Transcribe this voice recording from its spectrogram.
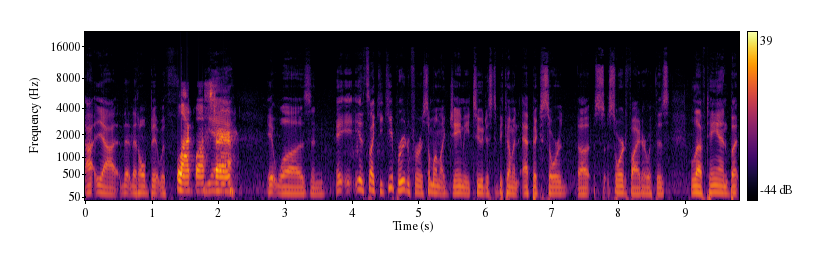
uh, yeah that, that whole bit with lackluster Yeah, it was, and it, it- it's like you keep rooting for someone like Jaime too, just to become an epic sword uh, sword fighter with his left hand. But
